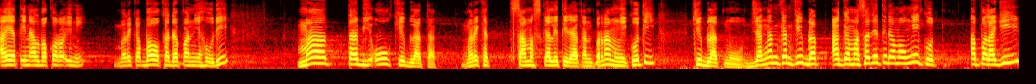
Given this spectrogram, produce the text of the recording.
ayat ini Al-Baqarah ini mereka bawa ke depan Yahudi matabi'u kiblatak mereka sama sekali tidak akan pernah mengikuti kiblatmu. Jangankan kiblat agama saja tidak mau ngikut apalagi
